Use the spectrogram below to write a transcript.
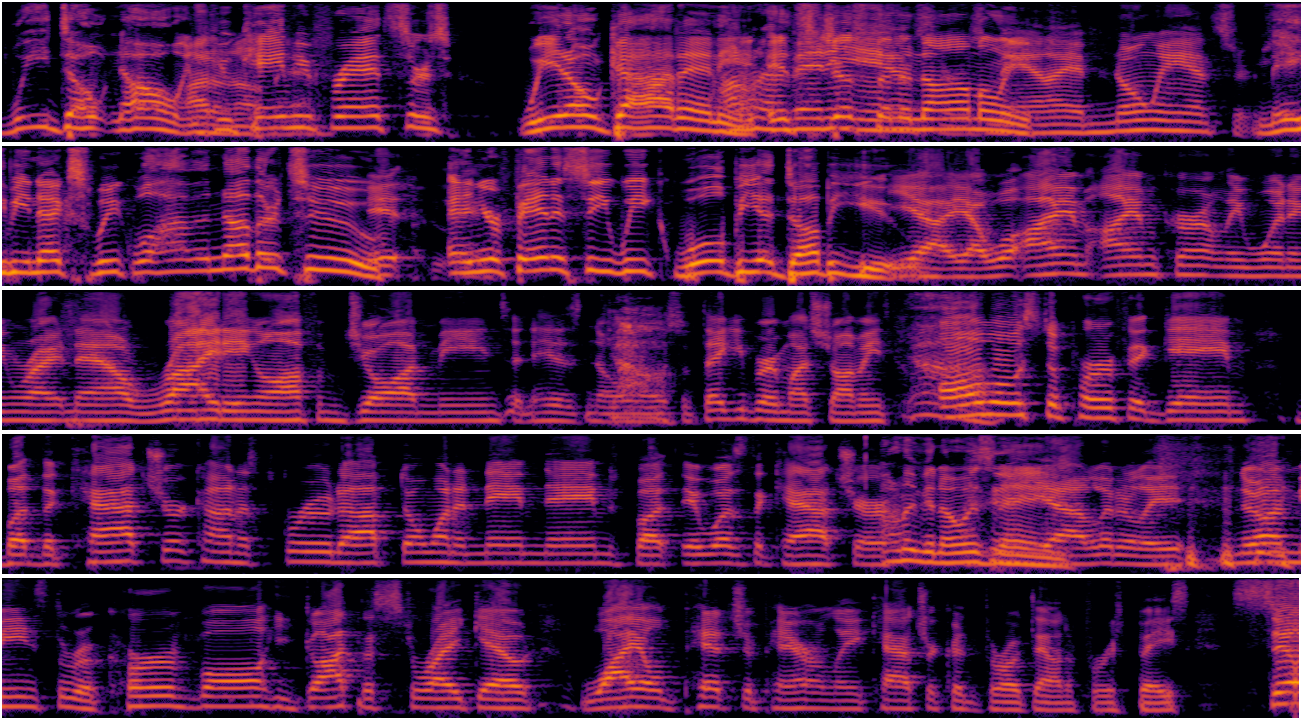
We don't know. And if you know, came man. here for answers, we don't got any. Don't it's any just an anomaly. And I have no answers. Maybe next week we'll have another two. It- and your fantasy week will be a W. Yeah, yeah. Well, I am I am currently winning right now, riding off of John Means and his no no. So thank you very much, John Means. Almost a perfect game, but the catcher kind of screwed up. Don't want to name names, but it was the catcher. I don't even know his name. yeah, literally. John Means threw a curveball. He got the strikeout. Wild pitch, apparently. Catcher couldn't throw it down to first base.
